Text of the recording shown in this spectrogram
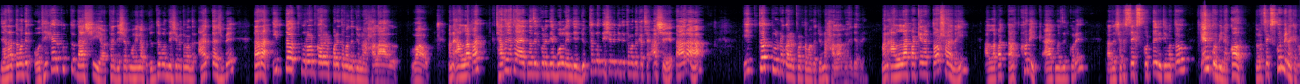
যারা তোমাদের অধিকারভুক্ত দাসী, অর্থাৎ যেসব মহিলা যুদ্ধবন্দী হিসেবে তোমাদের আয়ত্তে আসবে, তারা ইদ্যত পূরণ করার পরে তোমাদের জন্য হালাল। ওয়াও মানে আল্লাহ পাক সাথে সাথে আয়াত নাজিল করে দিয়ে বললেন যে যুদ্ধবন্দী হিসেবে যদি তোমাদের কাছে আসে, তারা ইদ্যত পূর্ণ করার পর তোমাদের জন্য হালাল হয়ে যাবে। মানে আল্লাহ পাকের আর তর্স হয় নাই। আল্লাহ পাক তাৎক্ষণিক আয়াত নাজিল করে তাদের সাথে সেক্স করতে রীতিমতো কেন করবি না? কর। তোরা সেক্স করবি না কেন?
